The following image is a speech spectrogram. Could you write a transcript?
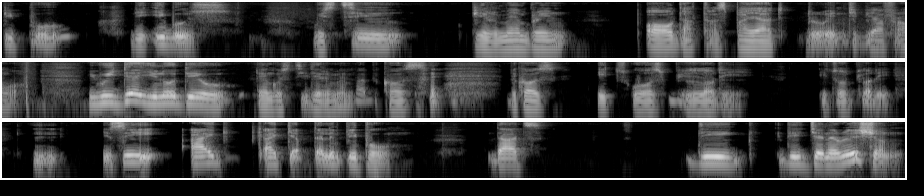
people, the Igbos, will still be remembering all that transpired during the Biafran War. We there, you know, they oh, then go still they remember because because it was bloody. It was bloody. You see, I I kept telling people that the the generation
